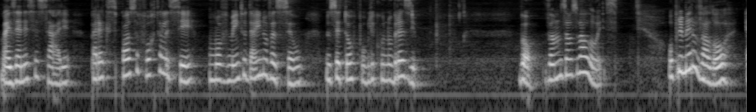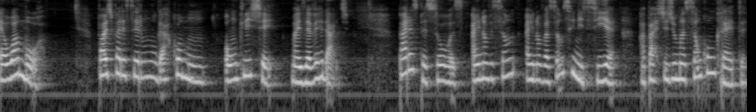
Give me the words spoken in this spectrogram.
mas é necessária para que se possa fortalecer o movimento da inovação no setor público no Brasil. Bom, vamos aos valores. O primeiro valor é o amor. Pode parecer um lugar comum ou um clichê, mas é verdade. Para as pessoas, a inovação, a inovação se inicia a partir de uma ação concreta,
